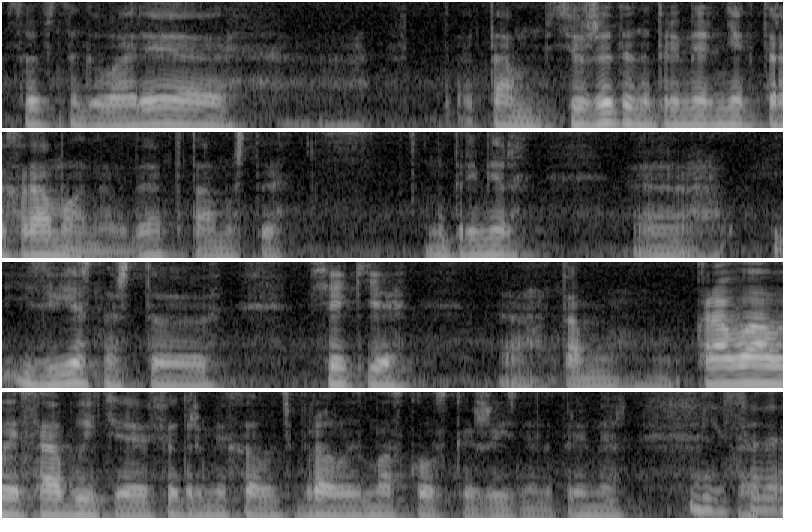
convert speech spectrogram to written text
собственно говоря, там сюжеты, например, некоторых романов, да, потому что, например, э, известно, что всякие там кровавые события Федор Михайлович брал из московской жизни, например. Бесы, да.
